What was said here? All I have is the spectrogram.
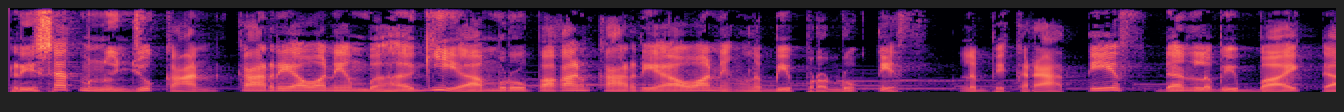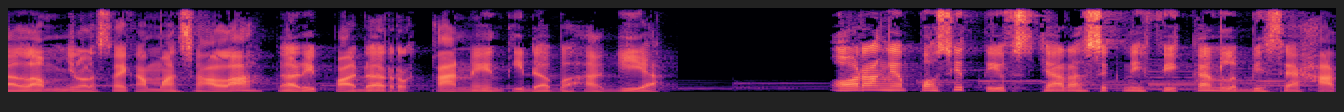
Riset menunjukkan karyawan yang bahagia merupakan karyawan yang lebih produktif, lebih kreatif, dan lebih baik dalam menyelesaikan masalah daripada rekannya yang tidak bahagia. Orang yang positif secara signifikan lebih sehat,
